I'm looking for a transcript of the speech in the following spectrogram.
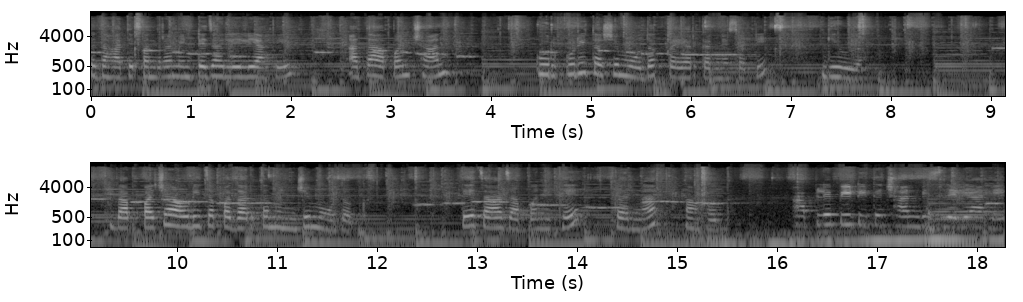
तर दहा ते पंधरा मिनटे झालेली आहे. आता आपण छान कुरकुरीत असे मोदक तयार करण्यासाठी घेऊया. बाप्पाच्या आवडीचा पदार्थ म्हणजे मोदक. तेच आज आपण इथे करणार आहोत. आपले पीठ इथे छान भिजलेले आहे.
